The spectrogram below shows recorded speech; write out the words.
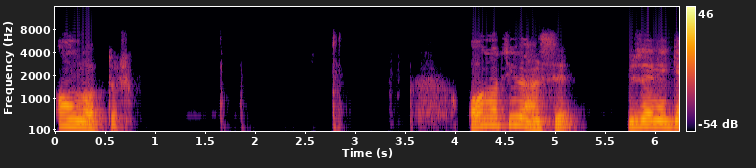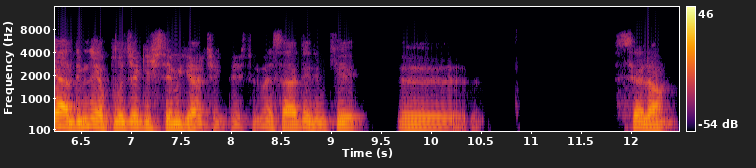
onload'tur. Onload events'i üzerine geldiğimde yapılacak işlemi gerçekleştirir. Mesela dedim ki e, selam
